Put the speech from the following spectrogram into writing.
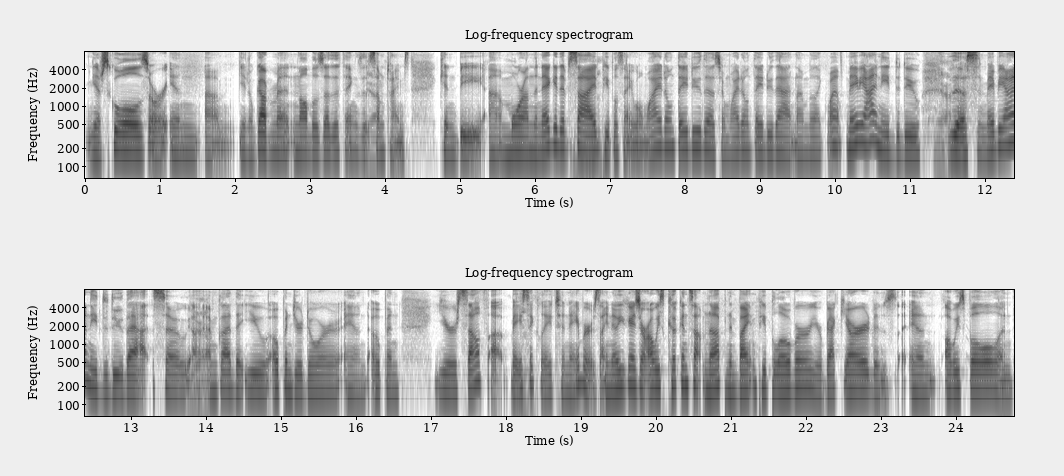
you know schools or in um, you know government and all those other things that yeah. sometimes can be um, more on the negative side. Mm-hmm. People say, "Well, why don't they do this and why don't they do that?" And I'm like, "Well, maybe I need to do yeah. this and maybe I need to do that." So yeah. I'm glad that you opened your door and opened yourself up basically mm-hmm. to neighbors. I know you guys are always cooking something up and inviting people over. Your backyard is and always full, and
